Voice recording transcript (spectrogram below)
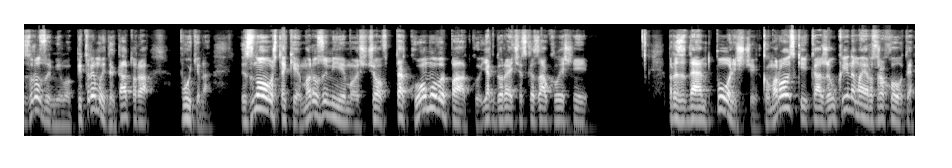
Зрозуміло. Підтримують диктатора Путіна. Знову ж таки, ми розуміємо, що в такому випадку, як до речі, сказав колишній президент Польщі Комаровський каже, Україна має розраховувати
